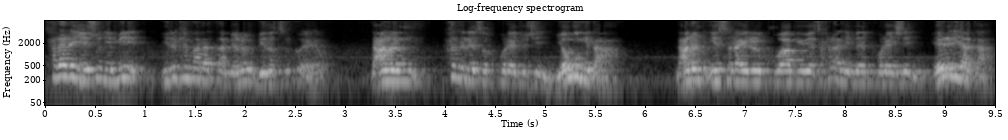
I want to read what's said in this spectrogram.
차라리 예수님이 이렇게 말했다면 믿었을 거예요. 나는 하늘에서 보내주신 영웅이다. 나는 이스라엘을 구하기 위해서 하나님의 보내신 엘리야다.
